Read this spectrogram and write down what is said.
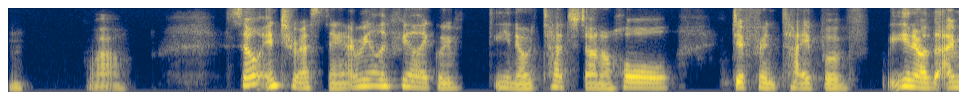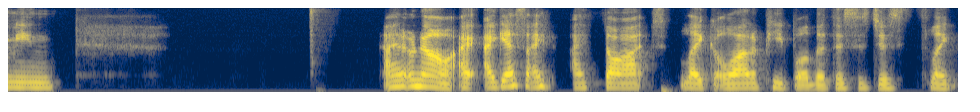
Hmm. Wow. So interesting. I really feel like we've, you know, touched on a whole different type of, you know, I mean, I don't know. I, I guess I, I thought like a lot of people that this is just like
